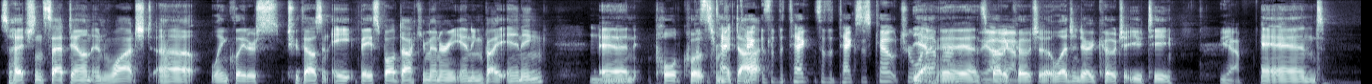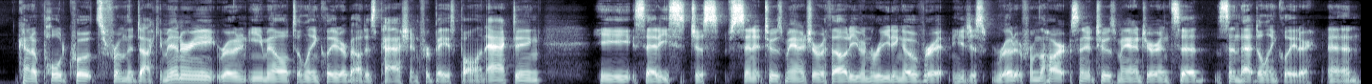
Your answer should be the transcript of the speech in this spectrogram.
So Hoechlin sat down and watched uh, Linklater's 2008 baseball documentary, inning by inning, and pulled quotes from the tech- tech- doc. Is it the tech? Is it the Texas coach or yeah, whatever? yeah, yeah. It's about a coach, a legendary coach at UT Yeah. and kind of pulled quotes from the documentary, wrote an email to Linklater about his passion for baseball and acting. He said he just sent it to his manager without even reading over it. He just wrote it from the heart, sent it to his manager, and said, send that to Linklater. And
